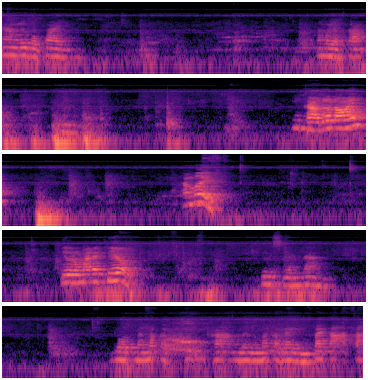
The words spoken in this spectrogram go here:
นางเลยบอกไป น้ำมันอยากซัก ข่าวเดือดร้อยทำเอ้ยเกี่ยวลงมาได้เกี่ยวคือเสียงดังรถมันมากับขึ้นข้างหนึ่งมากับแรงไปตาตา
